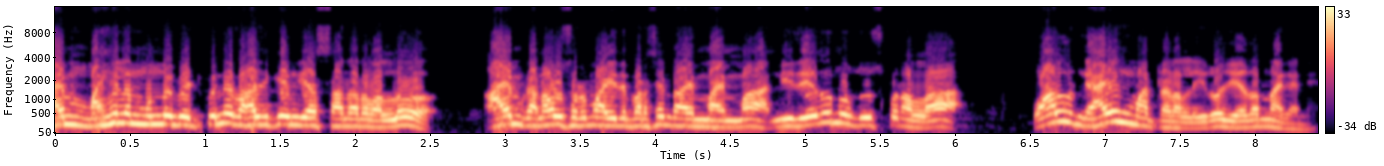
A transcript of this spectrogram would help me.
ఆయన మహిళను ముందు పెట్టుకుని రాజకీయం చేస్తున్నారు వాళ్ళు. ఆయనకు అనవసరము? ఐదు పర్సెంట్ ఆయమ్మ ఆయమ్మ నీదేదో నువ్వు చూసుకునల్లా వాళ్ళు న్యాయం మాట్లాడాలి ఈరోజు ఏదన్నా కానీ.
